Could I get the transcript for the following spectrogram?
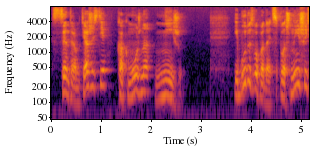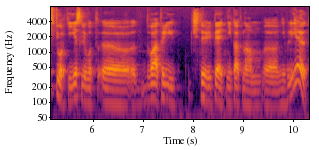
с центром тяжести как можно ниже. И будут выпадать сплошные шестерки, если вот э, 2, 3, 4, 5 никак нам э, не влияют,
